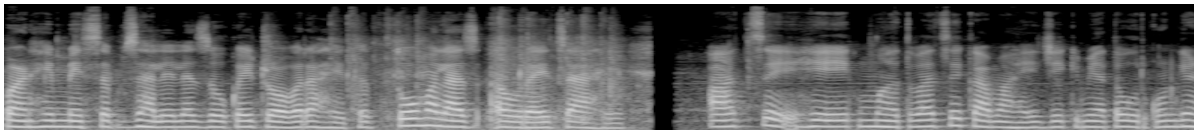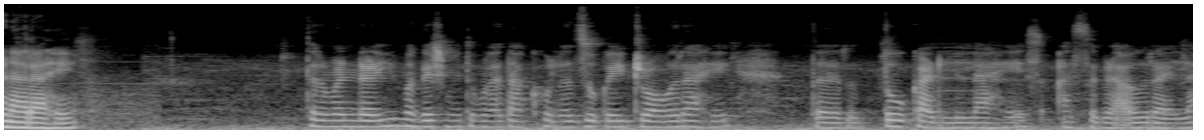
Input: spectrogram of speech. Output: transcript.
पण हे मेसअप झालेला जो काही ड्रॉवर आहे तर तो मला आज आवरायचा आहे. आजचे हे एक महत्त्वाचे काम आहे जे की मी आता उरकून घेणार आहे. तर मंडळी मगाशी मी तुम्हाला दाखवलं जो काही ड्रॉवर आहे तर तो काढलेला आहे आज सगळं आवरायला.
